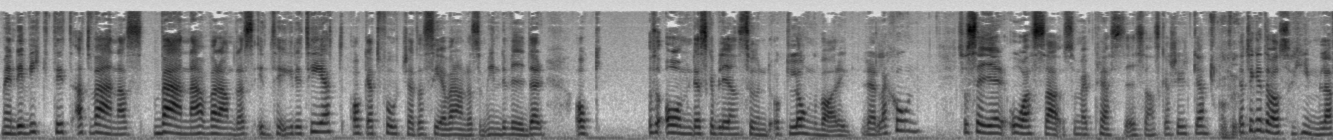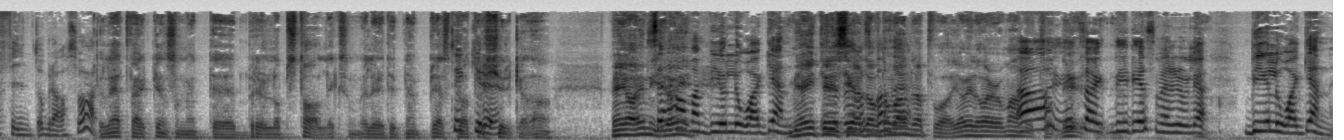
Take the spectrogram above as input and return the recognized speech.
Men det är viktigt att värnas, värna varandras integritet och att fortsätta se varandra som individer och om det ska bli en sund och långvarig relation. Så säger Åsa som är präst i Svenska kyrkan. Jag tycker att det var så himla fint och bra svar. Det lät verkligen som ett eh, bröllopstal liksom. Eller typ när präst Tycker pratar i kyrkan. Ja. Men jag är, Sen jag, är, har man biologen. men jag är intresserad av de andra två. Jag vill höra de andra Ja, två. Det- exakt. Det är det som är det roliga. Biologen.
